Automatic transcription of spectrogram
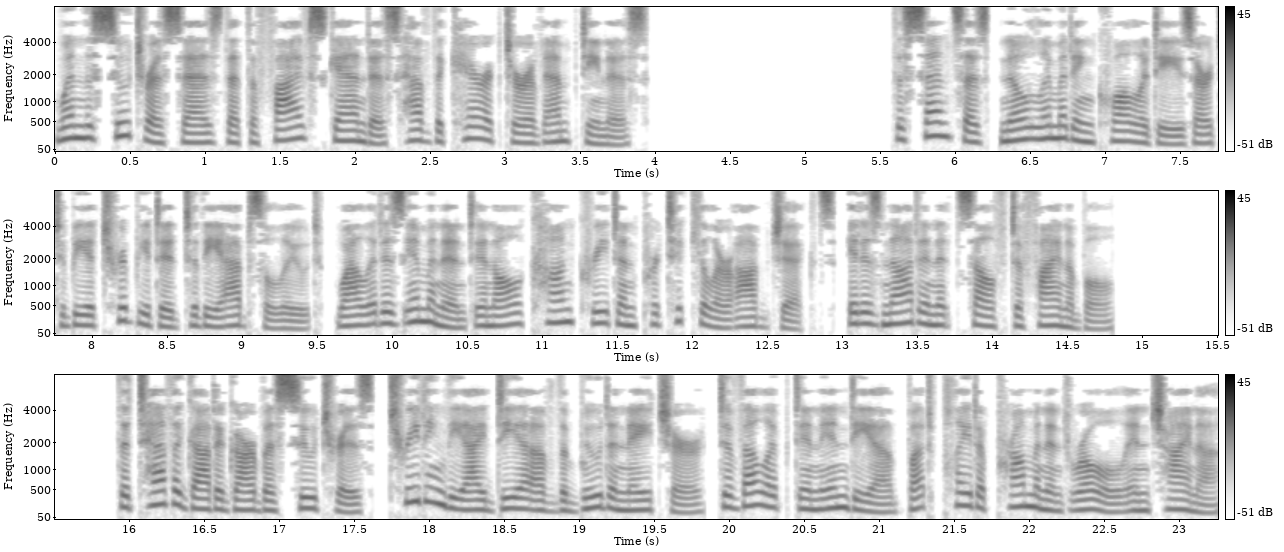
When the sutra says that the five skandhas have the character of emptiness, the sense is, no limiting qualities are to be attributed to the Absolute, while it is immanent in all concrete and particular objects, it is not in itself definable. The Tathagatagarbha Sutras, treating the idea of the Buddha nature, developed in India but played a prominent role in China.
